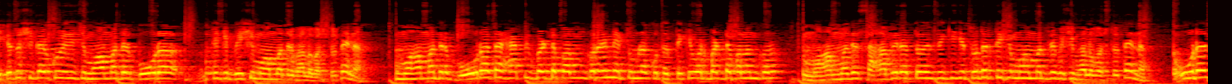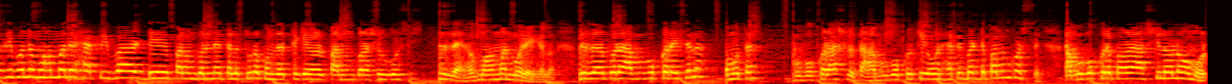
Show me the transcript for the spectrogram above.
এটা তো স্বীকার করে দিচ্ছি মোহাম্মদের বউরা থেকে বেশি মোহাম্মদের ভালোবাসতো, তাই না? মোহাম্মদের বউরা তার হ্যাপি বার্থডে পালন করেনি তোমরা কোথা থেকে ওর বার্থডে পালন করো? মোহাম্মদের সাহাবিরা তো হয়েছে কি যে তোদের থেকে মোহাম্মদের বেশি ভালোবাসতো, তাই না? ওরা জীবনে মোহাম্মদের হ্যাপি বার্থডে পালন করে নাই, তাহলে তোরা কোন থেকে ওর পালন করা শুরু করছিস? যাই হোক, মোহাম্মদ মরে গেল। তারপরে আবু বক্কর আইছে না ক্ষমতা আবু বক্কর আসলো, তা আবু বক্কর কি ওর হ্যাপি বার্থডে পালন করছে? আবু বক্করের পরে আসছিল হলো ওমর।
